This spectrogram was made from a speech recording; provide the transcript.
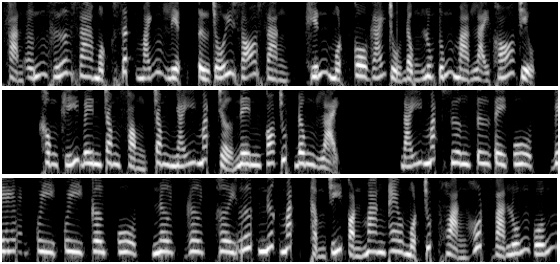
Phản ứng hứa ra một rất mãnh liệt, từ chối rõ ràng, khiến một cô gái chủ động lung túng mà lại khó chịu. Không khí bên trong phòng trong nháy mắt trở nên có chút đông lại. Đáy mắt dương tư tê u, v, quy quy cơ u, nơ gơ, hơi ướt nước mắt, thậm chí còn mang theo một chút hoảng hốt và luống cuống.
